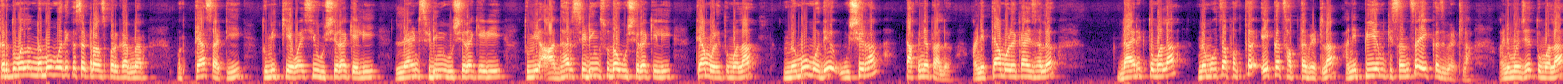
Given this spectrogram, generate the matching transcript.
तर तुम्हाला नमोमध्ये कसं ट्रान्सफर करणार? मग त्यासाठी तुम्ही केवायसी उशिरा केली लँड सिडिंग उशिरा केली तुम्ही आधार सिडिंग सुद्धा उशिरा केली त्यामुळे तुम्हाला नमोमध्ये उशिरा टाकण्यात आलं. आणि त्यामुळे काय झालं? डायरेक्ट तुम्हाला नमोचा फक्त एकच हप्ता भेटला आणि पी एम किसानचा एकच भेटला. आणि म्हणजे तुम्हाला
